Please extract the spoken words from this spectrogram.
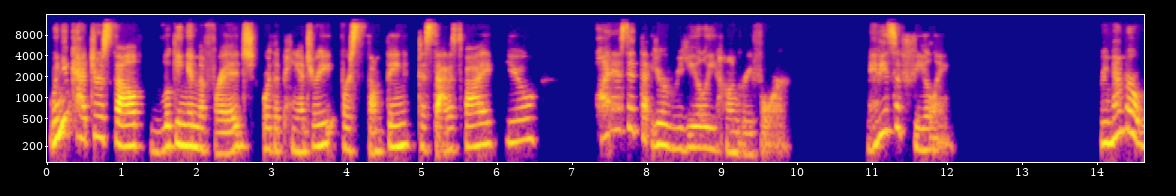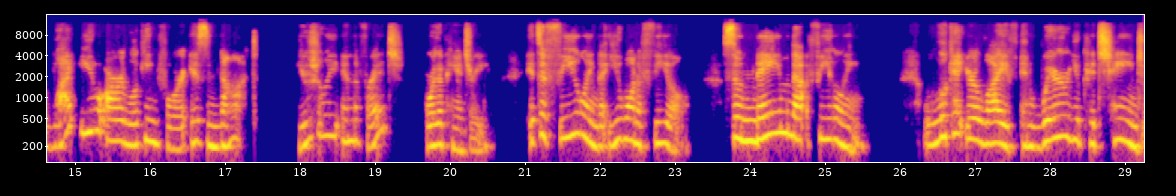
When you catch yourself looking in the fridge or the pantry for something to satisfy you, what is it that you're really hungry for? Maybe it's a feeling. Remember, what you are looking for is not usually in the fridge or the pantry. It's a feeling that you want to feel. So name that feeling look at your life and where you could change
